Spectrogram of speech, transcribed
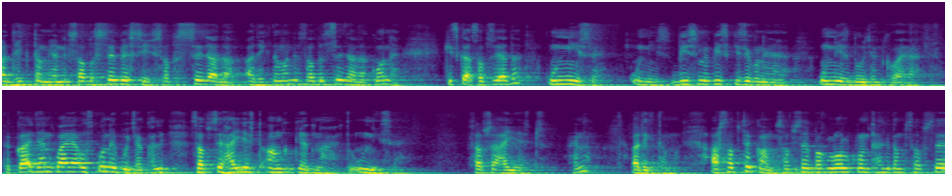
अधिकतम यानी सबसे बेसी, सबसे ज़्यादा, अधिकतम यानी सबसे ज़्यादा कौन है? किसका सबसे ज़्यादा? उन्नीस है। उन्नीस। बीस में बीस किसी को नहीं आया। उन्नीस दो जन को आया। है तो कई जन को आया उसको नहीं पूछा। खाली सबसे हाईएस्ट अंक कितना है? तो उन्नीस है। सबसे हाईएस्ट है ना? अधिकतम। और सबसे कम, सबसे बकलोल कौन था एकदम? सबसे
